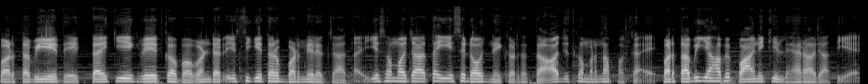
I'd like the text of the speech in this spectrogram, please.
पर तभी ये देखता है की एक रेत का बवंडर इसी की तरफ़ बढ़ने लग जाता है। ये समझ आता है इसे डॉज नहीं कर सकता। आज इसका मरना पक्का है। पर तभी यहाँ पे पानी की लहर आ जाती है,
